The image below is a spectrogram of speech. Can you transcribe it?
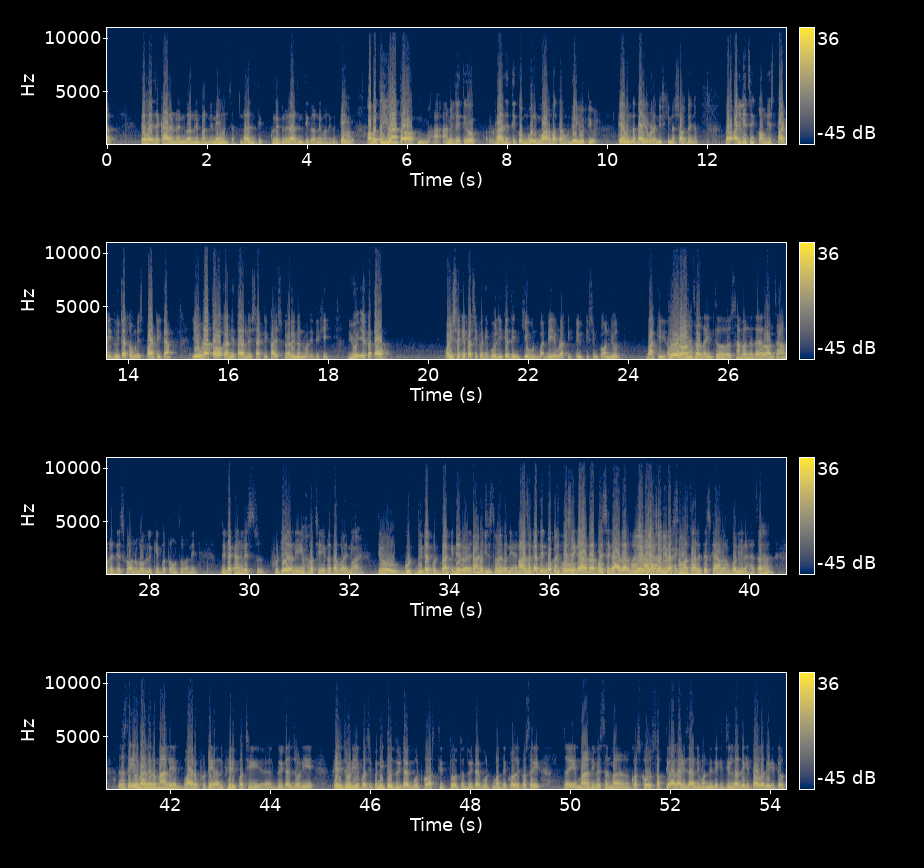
त्यसलाई चाहिँ कार्यान्वयन गर्ने भन्ने नै हुन्छ। राजनीति कुनै पनि राजनीति गर्ने भनेको त्यही हो। अब त यहाँ त हामीले त्यो राजनीतिको मूल मर्म त हुँदै हो त्यो। त्यहाँभन्दा बाहिरबाट निस्किन सक्दैन। तर अहिले चाहिँ कम्युनिस्ट पार्टी दुईवटा कम्युनिस्ट पार्टीका एउटा तहका नेताहरूले सेक्रिफाइस गरेनन् भनेदेखि यो एकता भइसकेपछि पनि भोलिका दिन के हुन् भन्ने एउटा एक किसिमको अन्यल बाँकी नै त्यो रहन्छ नै त्यो सामान्यतया रहन्छ। हाम्रै देशको अनुभवले के बताउँछ भने दुईटा काङ्ग्रेस फुट्यो अनि पछि एकता भयो नि। त्यो गुट दुईटा गुट बाँकी नै रह्यो। पनि होइन आजका दिनमा पनि। त्यसैका आधारमा त्यसैका आधारमा। समाचारै त्यसकै आधारमा बनिरहेछ जस्तै एमाले र माले भएर फुटे अनि फेरि पछि अ, दुईटा जोडिए फेरि जोडिएपछि पनि त्यो दुईटा गुटको अस्तित्व त्यो दुईटा गुटमध्ये कसले कसरी चाहिँ महाधिवेशनमा कसको शक्ति अगाडि जाने भन्नेदेखि जिल्लादेखि तलदेखि त्यो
